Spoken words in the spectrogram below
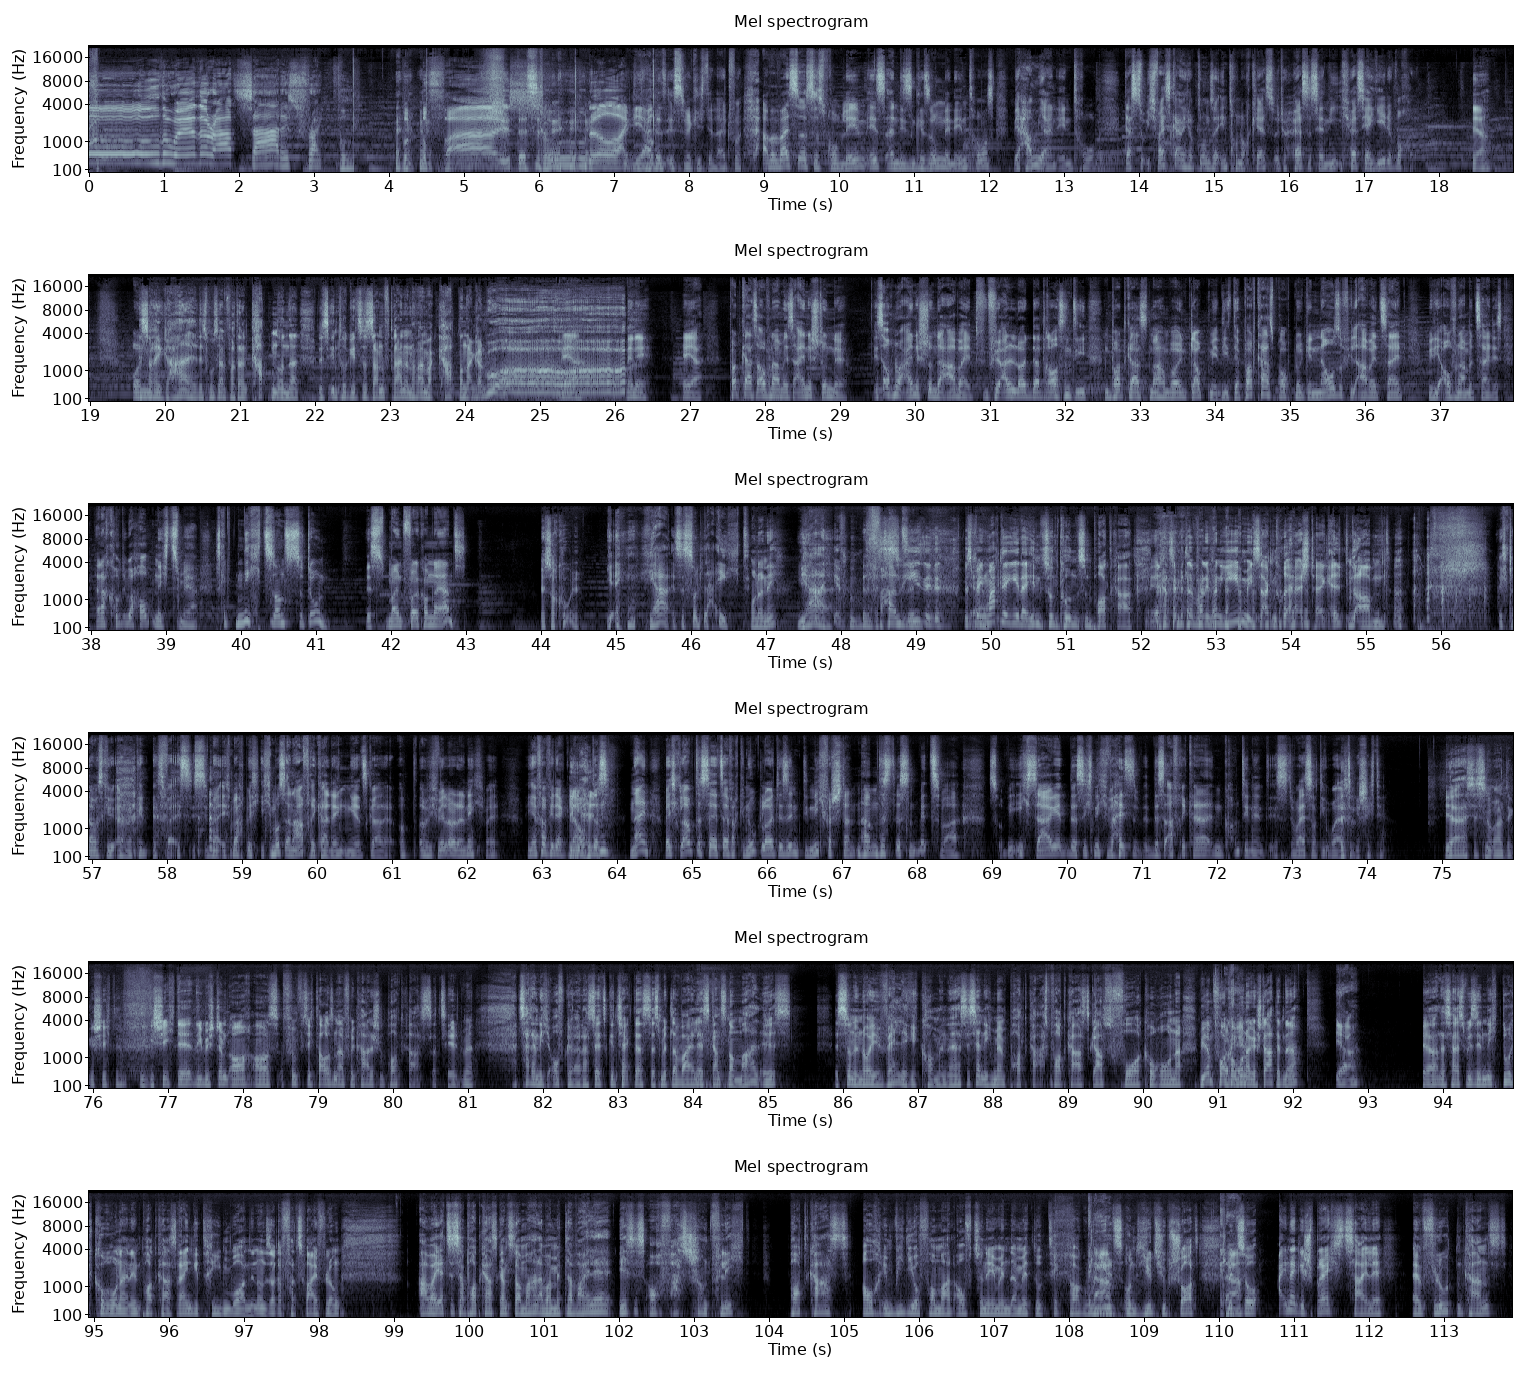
Oh, the weather outside is frightful. But the fire is Das- so delightful. Ja, das ist wirklich delightful. Aber weißt du, was das Problem ist an diesen gesungenen Intros? Wir haben ja ein Intro, dass du, ich weiß gar nicht, ob du unser Intro noch kennst, du hörst es ja nie, ich höre es ja jede Woche. ja. Und Ist doch egal. Das muss einfach dann cutten und dann das Intro geht so sanft rein und auf einmal cut und dann kann. Wow! Ja. Nee, nee. Ja, ja. Podcast-Aufnahme ist eine Stunde. Ist auch nur eine Stunde Arbeit. Für alle Leute da draußen, die einen Podcast machen wollen, glaubt mir, die, der Podcast braucht nur genauso viel Arbeitszeit, wie die Aufnahmezeit ist. Danach kommt überhaupt nichts mehr. Es gibt nichts sonst zu tun. Ist mein vollkommener Ernst. Ist doch cool. Ja, ja es ist so leicht. Oder nicht? Ja, eben. das ist Das Wahnsinn. easy. Das- Deswegen macht ja jeder Hinz und Kunst einen Podcast. Du kannst ja mittlerweile von jedem, ich sag nur Hashtag Eltenabend. Ich glaube, es gibt einfach. Es, war- es, es, ich, mach mich, ich muss an Afrika denken jetzt gerade, ob, ob ich will oder nicht, weil ich einfach wieder glaube, dass. Nein, weil ich glaube, dass da jetzt einfach genug Leute sind, die nicht verstanden haben, dass das ein Witz war. So wie ich sage, dass ich nicht weiß, dass Afrika ein Kontinent ist. Du weißt doch die uralte Geschichte. Ja, es ist eine alte Geschichte. Die Geschichte, die bestimmt auch aus 50.000 afrikanischen Podcasts erzählt wird. Es hat ja nicht aufgehört. Hast du jetzt gecheckt, dass das mittlerweile es ganz normal ist? Es ist so eine neue Welle gekommen, ne? Es ist ja nicht mehr ein Podcast. Podcast gab es vor Corona. Wir haben vor Okay. Corona gestartet, ne? Ja. Ja, das heißt, wir sind nicht durch Corona in den Podcast reingetrieben worden in unsere Verzweiflung. Aber jetzt ist der Podcast ganz normal, aber mittlerweile ist es auch fast schon Pflicht, Podcasts auch im Videoformat aufzunehmen, damit du TikTok Klar. Reels und YouTube Shorts Klar. mit so einer Gesprächszeile äh, fluten kannst,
